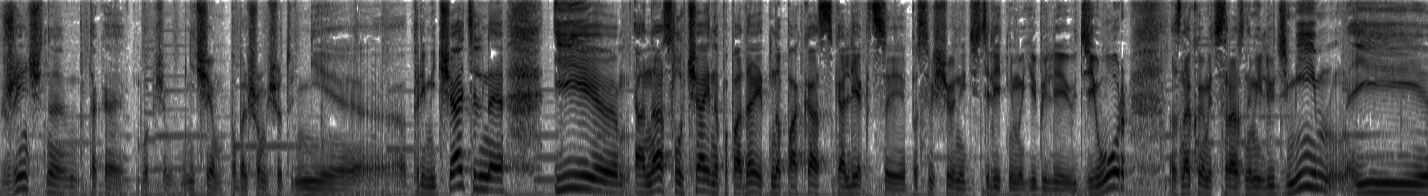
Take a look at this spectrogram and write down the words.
женщина, такая, в общем, ничем, по большому счету, не э, примечательная. И она случайно попадает на показ коллекции, посвященной десятилетнему юбилею Диор, знакомится с разными людьми. И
